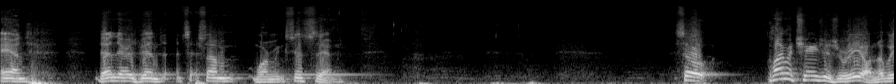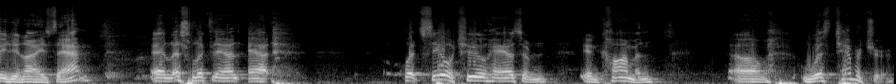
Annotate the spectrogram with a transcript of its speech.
And then there has been some warming since then. So climate change is real. Nobody denies that. And let's look then at what CO2 has in, in common um, with temperature.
